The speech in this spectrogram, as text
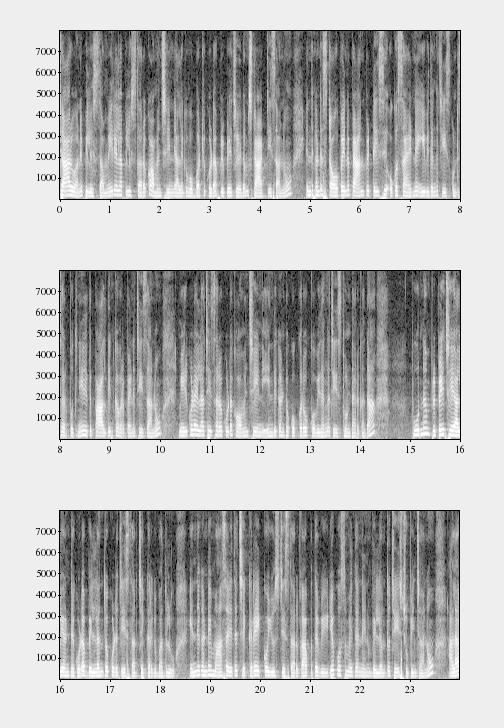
చారు అని పిలుస్తాం. మీరు ఎలా పిలుస్తారో కామెంట్ చేయండి. అలాగే బొబ్బట్లు కూడా ప్రిపేర్ చేయడం స్టార్ట్ చేశాను. ఎందుకంటే స్టవ్ పైన ప్యాన్ పెట్టేసి ఒక సైడ్న ఈ విధంగా చేసుకుంటే సరిపోతుంది. నేనైతే పాలిథిన్ కవర్ పైన చేశాను. మీరు కూడా ఎలా చేశారో కూడా కామెంట్ చేయండి. ఎందుకంటే ఒక్కొక్కరు ఒక్కో విధంగా చేస్తుంటారు కదా. పూర్ణం ప్రిపేర్ చేయాలి అంటే కూడా బెల్లంతో కూడా చేస్తారు చక్కెరకి బదులు. ఎందుకంటే మా సైడ్ అయితే చక్కెర ఎక్కువ యూస్ చేస్తారు. కాకపోతే వీడియో కోసం అయితే నేను బెల్లంతో చేసి చూపించాను. అలా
